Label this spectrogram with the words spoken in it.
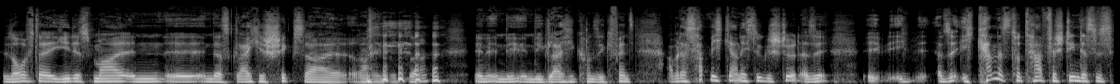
läuft er jedes Mal in, äh, in das gleiche Schicksal rein, sozusagen, in, in, die, in die gleiche Konsequenz. Aber das hat mich gar nicht so gestört. Also ich, also ich kann es total verstehen, dass es,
